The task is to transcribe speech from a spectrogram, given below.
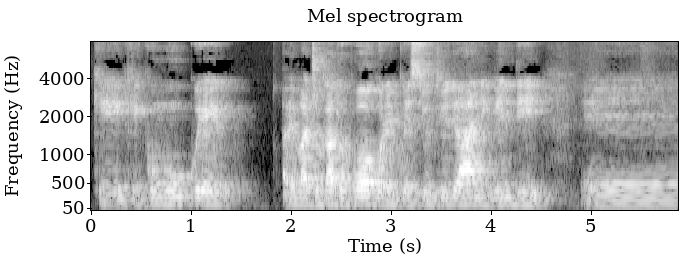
che, che, comunque aveva giocato poco in questi ultimi due anni, quindi eh,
